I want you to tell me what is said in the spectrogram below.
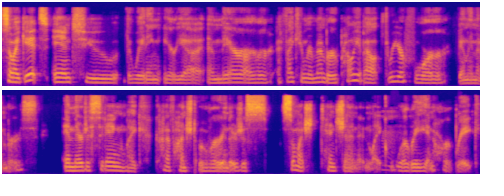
So I get into the waiting area, and there are, if I can remember, probably about three or four family members. and they're just sitting like kind of hunched over and there's just so much tension and like mm. worry and heartbreak.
